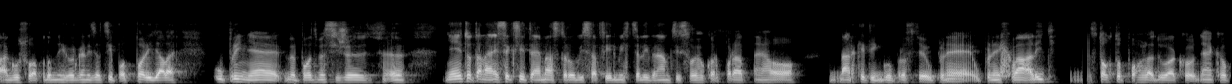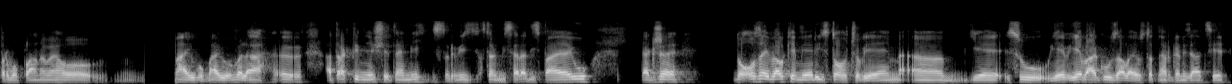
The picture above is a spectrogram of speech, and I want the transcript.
Agusu a podobných organizácií podporiť, ale úprimne povedzme si, že nie je to tá najsexy téma, s ktorou by sa firmy chceli v rámci svojho korporátneho marketingu proste úplne, úplne chváliť. Z tohto pohľadu ako nejakého prvoplánového majú, majú oveľa atraktívnejšie témy, s ktorými, s ktorými sa rady spájajú. Takže do ozaj veľkej miery z toho, čo viem, je, sú, je, je Vagus, ale aj ostatné organizácie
